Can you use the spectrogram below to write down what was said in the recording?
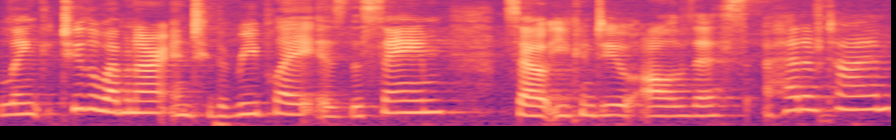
link to the webinar and to the replay is the same. So you can do all of this ahead of time.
